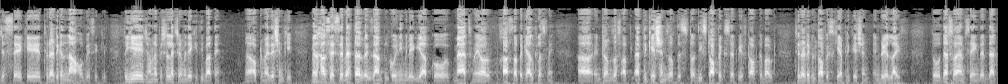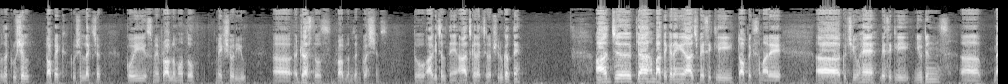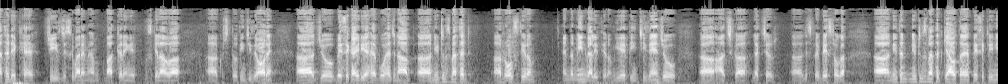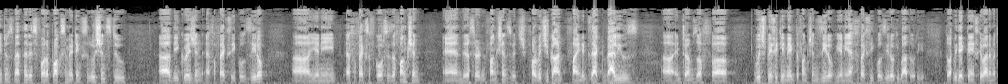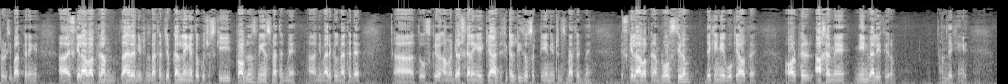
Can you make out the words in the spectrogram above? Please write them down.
جس سے کہ تھوریٹیکل نہ ہو بیسکلی تو یہ جو ہم نے پچھلے لیکچر میں دیکھی تھی باتیں آپٹمائزیشن کی، میرے خیال سے اس سے بہتر اگزامپل کوئی نہیں ملے گی آپ کو میتھ میں اور خاص طور پہ کیلکولس میں in terms of application of these topics that we have talked about theoretical topics کی ایپلیکیشن ان ریئل لائف تو that's why I'm seeing that that was a crucial topic crucial lecture کوئی اس میں problem ہو تو make sure you address those problems and questions تو آگے چلتے ہیں۔ آج کا لیکچر اب شروع کرتے ہیں۔ آج کیا ہم باتیں کریں گے؟ آج بیسکلی ٹاپکس ہمارے کچھ یوں ہیں۔ بیسکلی نیوٹنس میتھڈ ایک ہے چیز جس کے بارے میں ہم بات کریں گے۔ اس کے علاوہ کچھ دو تین چیزیں اور ہیں۔ جو بیسک آئیڈیا ہے وہ ہے جناب Newton's method Rolle's theorem and the mean value theorem یہ تین چیزیں ہیں جو آج کا لیکچر جس پہ بیسڈ ہوگا۔ نیوٹنس میتھڈ کیا ہوتا ہے؟ Basically Newton's method is for approximating solutions to the equation F of X equal zero یعنی F of X of course is a function and there are certain function for which you can't find exact values in terms of which basically make the function zero یعنی F of X equal zero کی بات ہو رہی ہے۔ تو ابھی دیکھتے ہیں، اس کے بارے میں تھوڑی سی بات کریں گے۔ اس کے علاوہ پھر ہم ظاہر ہے نیوٹنس میتھڈ جب کر لیں گے تو کچھ اس کی پرابلمس بھی ہیں اس میتھڈ میں۔ نیومیریکل میتھڈ ہے۔ تو اس کے ہم ایڈریس کریں گے کیا ڈفیکلٹیز ہو سکتی ہیں نیوٹنس میتھڈ میں۔ اس کے علاوہ پھر ہم رولس تھیورم دیکھیں گے، وہ کیا ہوتا ہے۔ اور پھر آخر میں مین ویلی تھیورم ہم دیکھیں گے۔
